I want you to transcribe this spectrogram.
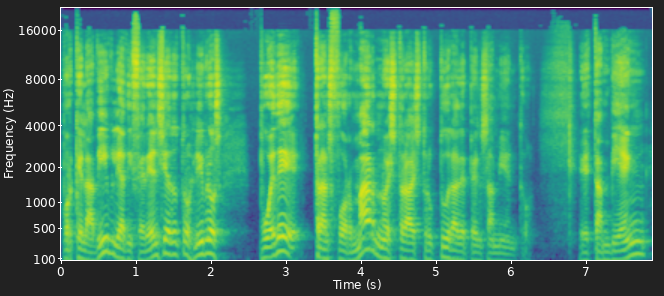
Porque la Biblia, a diferencia de otros libros, puede transformar nuestra estructura de pensamiento. Eh, también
